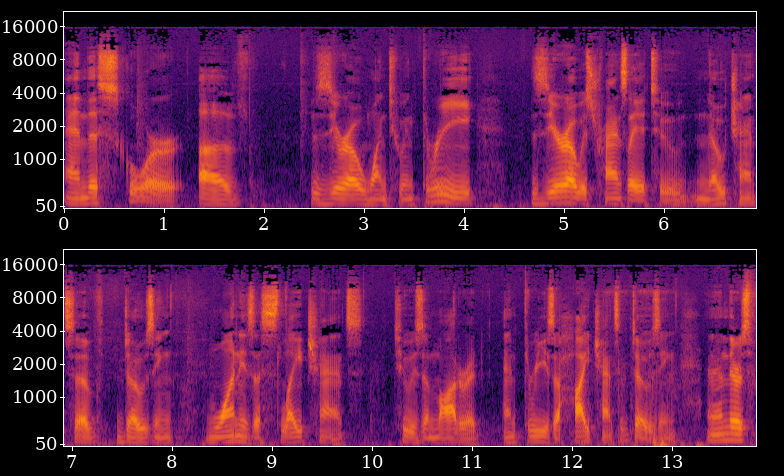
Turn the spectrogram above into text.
And the score of 0, 1, 2, and 3 Zero is translated to no chance of dozing, one is a slight chance, two is a moderate, and three is a high chance of dozing. And then there's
